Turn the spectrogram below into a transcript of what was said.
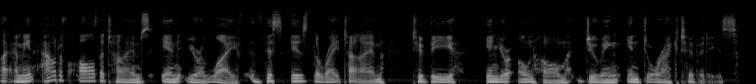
I mean, out of all the times in your life, this is the right time to be in your own home doing indoor activities,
